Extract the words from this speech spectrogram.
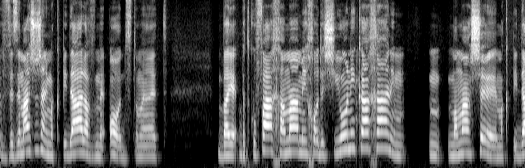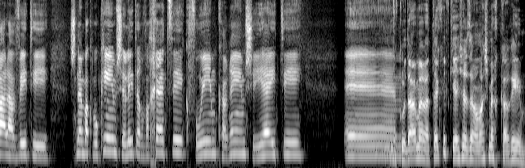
וזה משהו שאני מקפידה עליו מאוד, זאת אומרת, ב- בתקופה החמה מחודש יוני ככה, אני ממש אה, מקפידה להביא איתי שני בקבוקים של ליטר וחצי, קפואים, קרים, שיהיה איתי. אה, נקודה מרתקת כי יש על זה ממש מחקרים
